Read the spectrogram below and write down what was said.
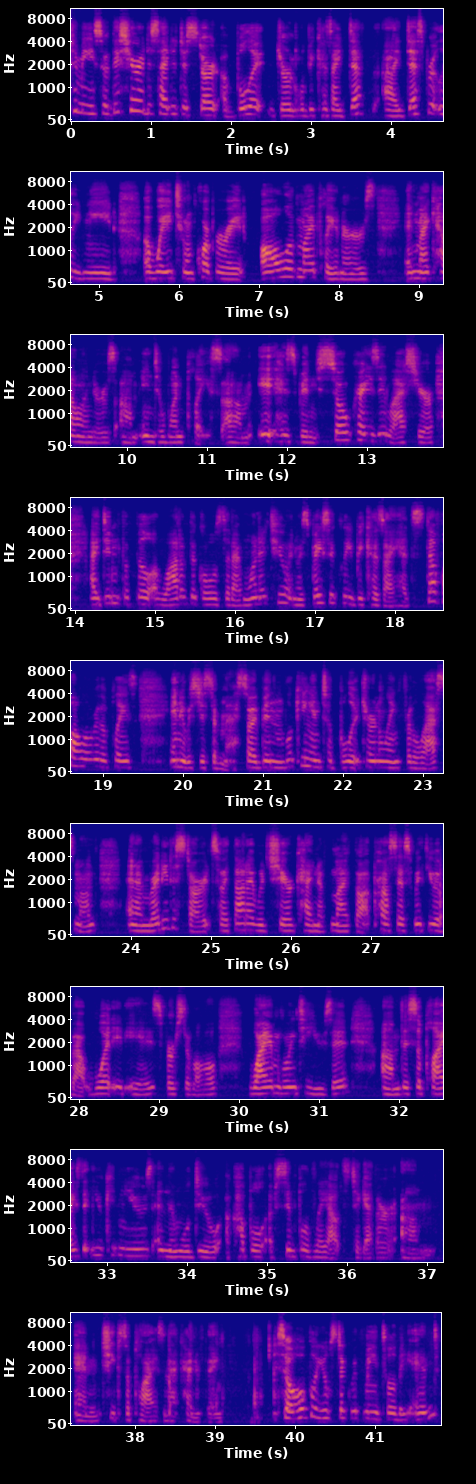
to me. So this year I decided to start a bullet journal because I def I desperately need a way to incorporate all of my planners and my calendars um, into one place. Um, it has been so crazy last year. I didn't fulfill a lot of the goals that I wanted to, and it was basically because I had stuff all over the place and it was just a mess. So I've been looking into bullet journaling for the last month and I'm ready to start. So I thought I would share kind of my thought process with you about what it is, first of all, why I'm going to use it, um, the supplies that you can use, and then we'll do a couple of simple layouts together um, and cheap supplies and that kind of thing. So hopefully you'll stick with me until the end,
